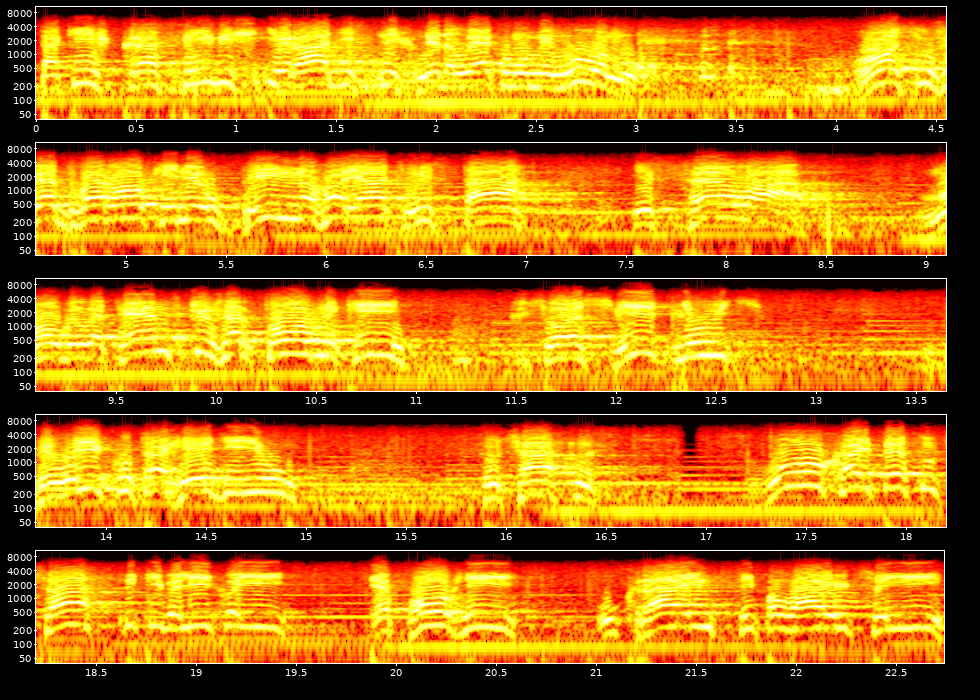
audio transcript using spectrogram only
таких красивих і радісних в недалекому минулому. Ось уже два роки невпинно горять міста і села, мов велетенські жартовники, що освітлюють велику трагедію сучасності. Слухайте, сучасники великої епохи українці палаючої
